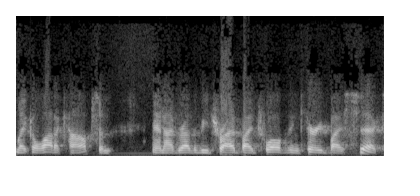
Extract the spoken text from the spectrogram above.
like a lot of cops, and and I'd rather be tried by twelve than carried by six.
